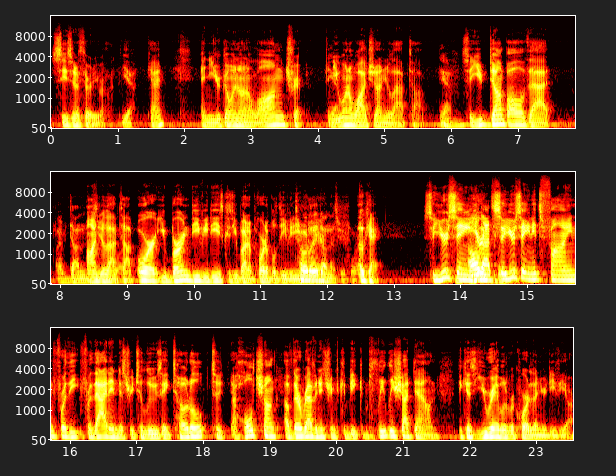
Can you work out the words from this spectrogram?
season of Thirty Rock, Yeah, okay? And you're going on a long trip, and you want to watch it on your laptop. yeah. So you dump all of that I've done on your before. laptop, or you burn DVDs because you bought a portable DVD. Totally player. done this before. Okay. So you're saying All you're, that's so legal. you're saying it's fine for the for that industry to lose a total to a whole chunk of their revenue stream could be completely shut down because you were able to record it on your DVR.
